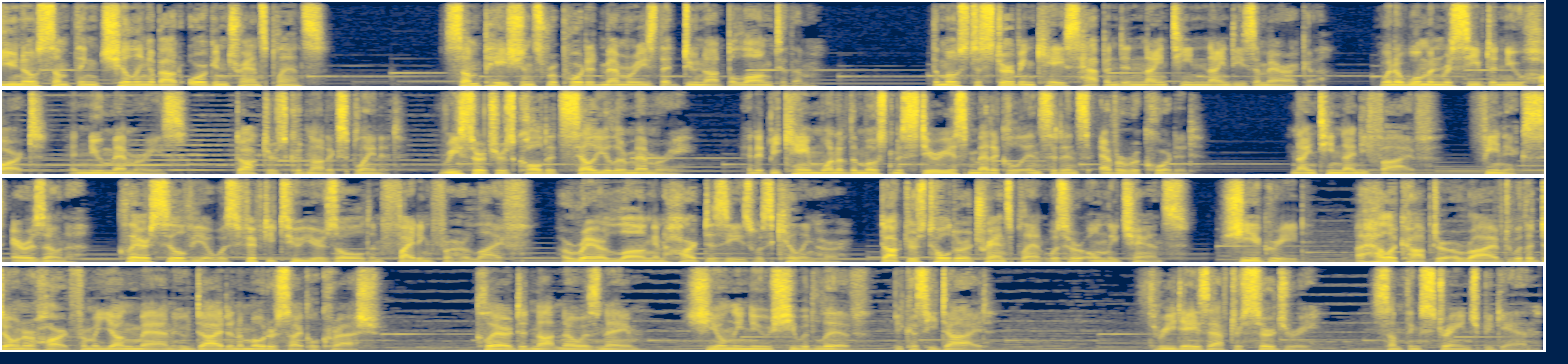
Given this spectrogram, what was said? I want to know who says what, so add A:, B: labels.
A: Do you know something chilling about organ transplants? Some patients reported memories that do not belong to them. The most disturbing case happened in 1990s America, when a woman received a new heart and new memories. Doctors could not explain it. Researchers called it cellular memory, and it became one of the most mysterious medical incidents ever recorded. 1995, Phoenix, Arizona. Claire Sylvia was 52 years old and fighting for her life. A rare lung and heart disease was killing her. Doctors told her a transplant was her only chance. She agreed. A helicopter arrived with a donor heart from a young man who died in a motorcycle crash. Claire did not know his name. She only knew she would live because he died. Three days after surgery, something strange began.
